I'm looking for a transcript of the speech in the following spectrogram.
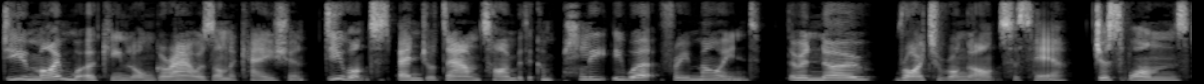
Do you mind working longer hours on occasion? Do you want to spend your downtime with a completely work free mind? There are no right or wrong answers here, just ones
